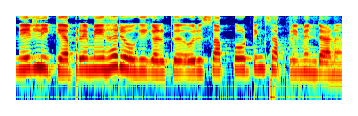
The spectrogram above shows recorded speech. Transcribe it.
നെല്ലിക്ക പ്രമേഹ രോഗികൾക്ക് ഒരു സപ്പോർട്ടിംഗ് സപ്ലിമെന്റ് ആണ്.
